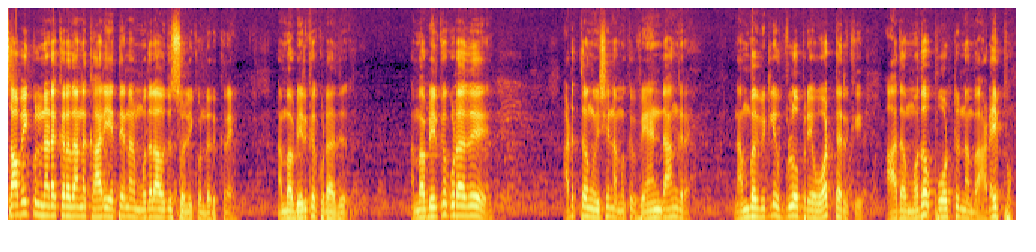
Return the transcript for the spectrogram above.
சபைக்குள் நடக்கிறதான காரியத்தை நான் முதலாவது சொல்லி கொண்டிருக்கிறேன். நம்ம அப்படி இருக்கக்கூடாது. நம்ம அப்படி இருக்கக்கூடாது. அடுத்தவங்க விஷயம் நமக்கு வேண்டாங்கிற. நம்ம வீட்டில் இவ்வளோ பெரிய ஓட்டை இருக்குது அதை மொதல் போட்டு நம்ம அடைப்போம்.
